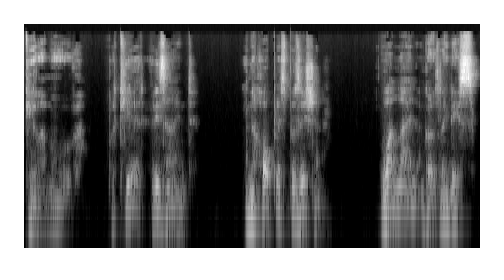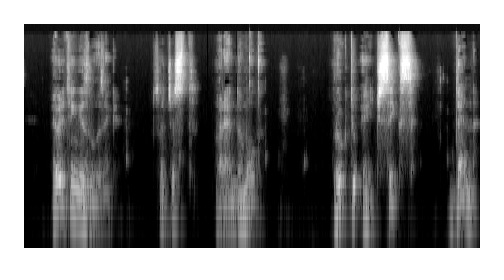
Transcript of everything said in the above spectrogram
killer move. Potier resigned in a hopeless position. One line goes like this. Everything is losing. So just a random move. Rook to h6. Then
